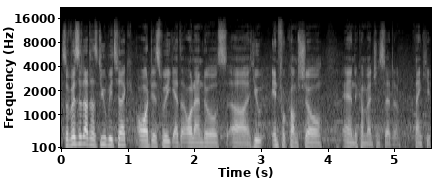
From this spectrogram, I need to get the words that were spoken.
So visit us at UBTech or this week at Orlando's uh, InfoComm show and the convention center. Thank you.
